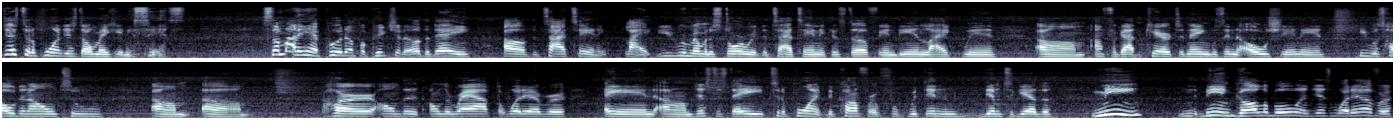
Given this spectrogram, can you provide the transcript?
just to the point just don't make any sense. Somebody had put up a picture the other day of the Titanic. Like you remember the story with the Titanic and stuff and then like when um, I forgot the character name was in the ocean and he was holding on to um, um, her on the on the raft or whatever and um, just to stay to the point the comfort within them, them together me being gullible and just whatever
